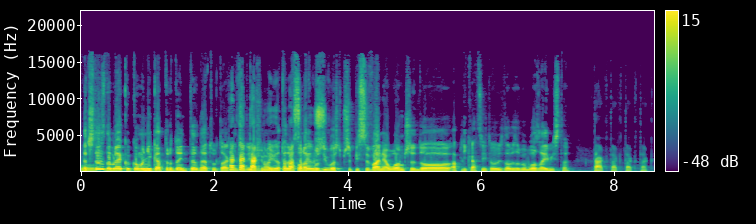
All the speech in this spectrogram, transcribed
Znaczy to jest dobre jako komunikator do internetu, tak? Tak, tak, tak. No, mieli na telefonach już... możliwość przypisywania łączy do aplikacji, to, to by było zajebiste. Tak, tak, tak, tak.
